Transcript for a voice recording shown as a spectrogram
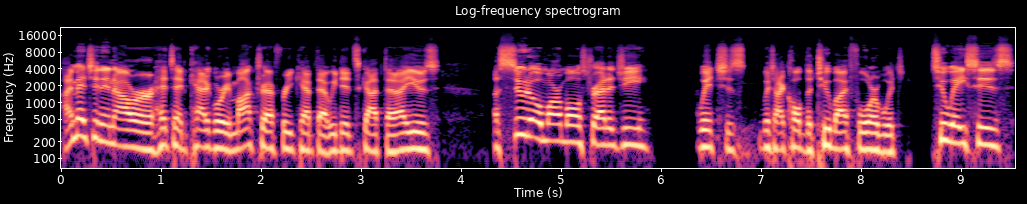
I mentioned in our head to head category mock draft recap that we did, Scott, that I use a pseudo Marmol strategy, which is which I called the two by four, which two aces,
